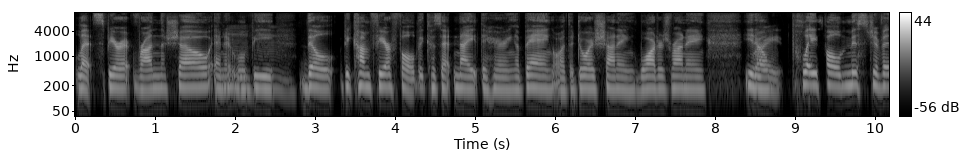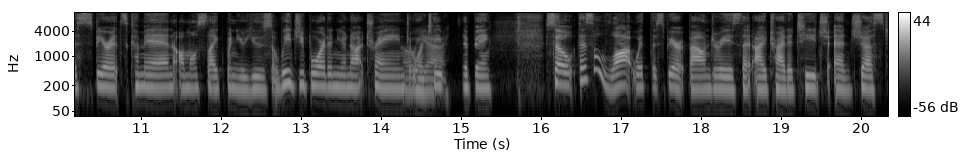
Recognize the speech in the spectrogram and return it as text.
let spirit run the show, and it mm-hmm. will be, mm-hmm. they'll become fearful because at night they're hearing a bang or the door's shutting, water's running, you know, right. playful, mischievous spirits come in, almost like when you use a Ouija board and you're not trained oh, or yeah. table tipping. So there's a lot with the spirit boundaries that I try to teach and just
